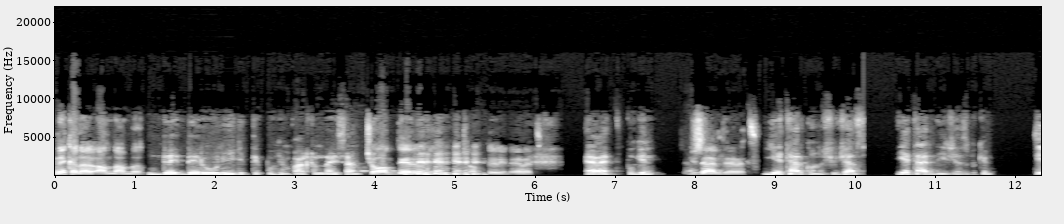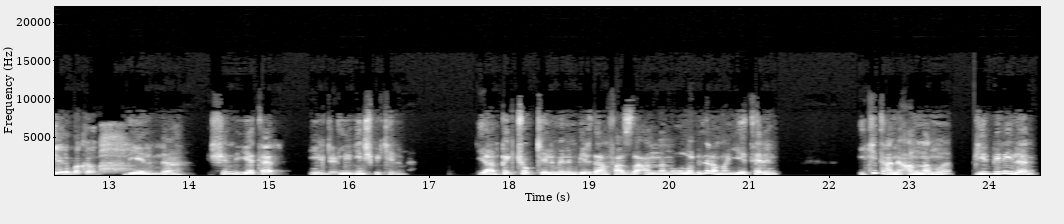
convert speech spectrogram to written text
Ne kadar anlamlı. De, deruni gittik bugün farkındaysan. Çok derin. Çok derin. Evet. Evet bugün Güzeldi evet. yeter konuşacağız. Yeter diyeceğiz bugün. Diyelim bakalım. Diyelim değil mi? Şimdi yeter il- ilginç bir kelime. Yani pek çok kelimenin birden fazla anlamı olabilir ama yeterin iki tane anlamı birbiriyle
